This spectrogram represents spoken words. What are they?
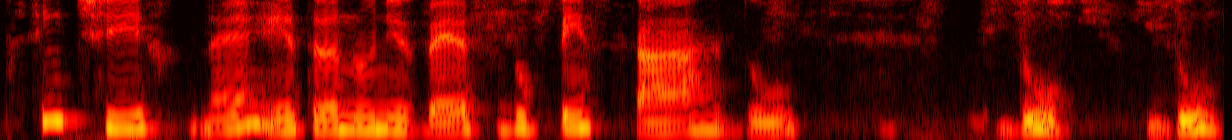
sentir, né? entra no universo do pensar, do, do, do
